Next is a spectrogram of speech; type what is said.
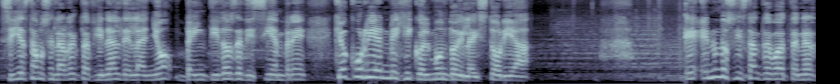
Si ya estamos en la recta final del año, 22 de diciembre. ¿Qué ocurría en México, el mundo y la historia en unos instantes voy a tener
